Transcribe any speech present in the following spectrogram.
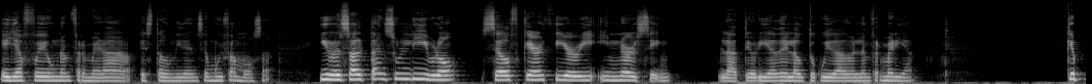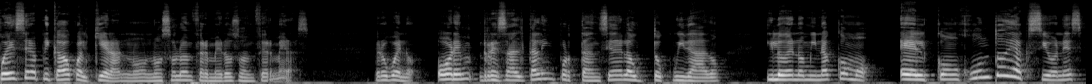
Ella fue una enfermera estadounidense muy famosa y resalta en su libro Self-Care Theory in Nursing la teoría del autocuidado en la enfermería, que puede ser aplicado a cualquiera, no, no solo a enfermeros o enfermeras. Pero bueno, Orem resalta la importancia del autocuidado y lo denomina como el conjunto de acciones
